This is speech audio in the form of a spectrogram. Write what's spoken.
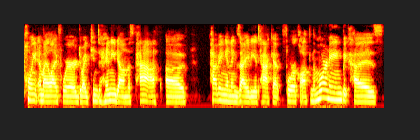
point in my life where do I continue down this path of having an anxiety attack at four o'clock in the morning because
